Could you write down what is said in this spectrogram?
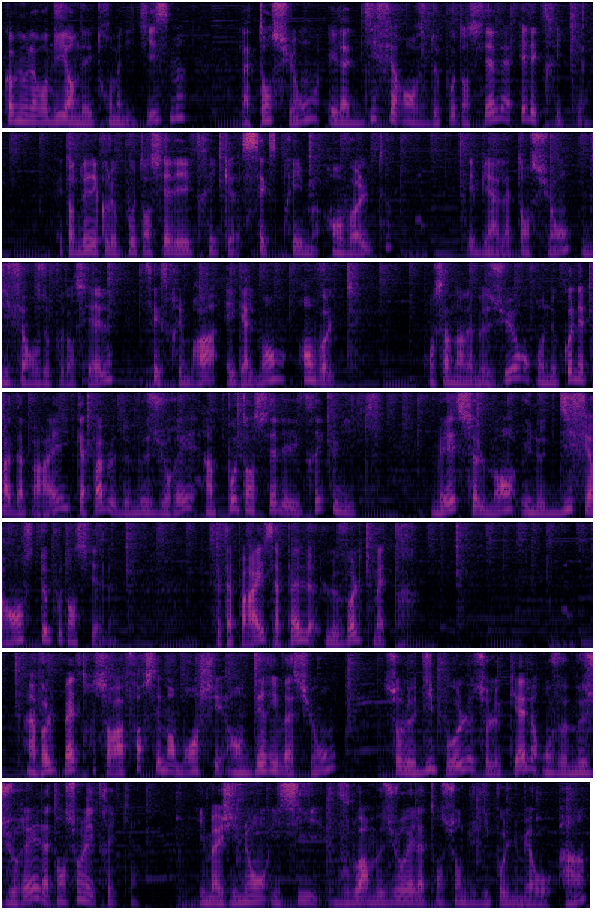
Comme nous l'avons dit en électromagnétisme, la tension est la différence de potentiel électrique. Étant donné que le potentiel électrique s'exprime en volts, eh bien la tension, différence de potentiel, s'exprimera également en volts. Concernant la mesure, on ne connaît pas d'appareil capable de mesurer un potentiel électrique unique, mais seulement une différence de potentiel. Cet appareil s'appelle le voltmètre. Un voltmètre sera forcément branché en dérivation sur le dipôle sur lequel on veut mesurer la tension électrique. Imaginons ici vouloir mesurer la tension du dipôle numéro 1,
